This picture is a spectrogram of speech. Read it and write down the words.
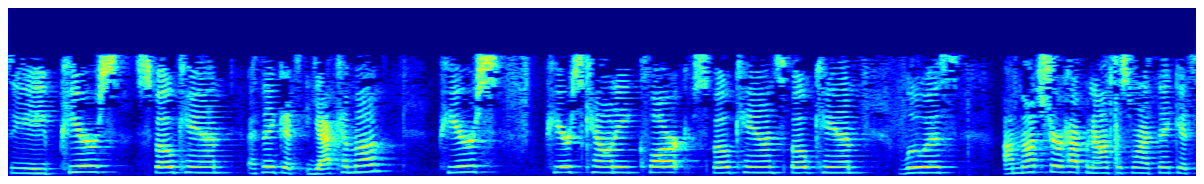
see, Pierce, Spokane, I think it's Yakima, Pierce, Pierce County, Clark, Spokane, Spokane, Lewis. I'm not sure how to pronounce this one. I think it's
